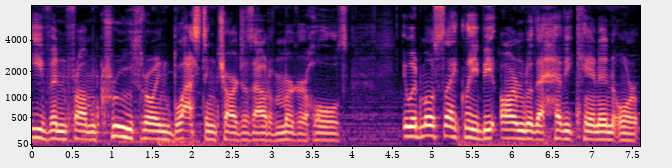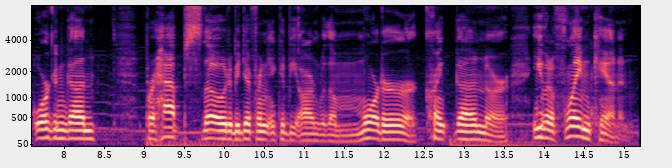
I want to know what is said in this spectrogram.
even from crew throwing blasting charges out of murder holes. It would most likely be armed with a heavy cannon or organ gun Perhaps, though, to be different, it could be armed with a mortar or crank gun or even a flame cannon.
